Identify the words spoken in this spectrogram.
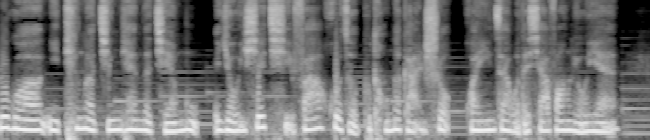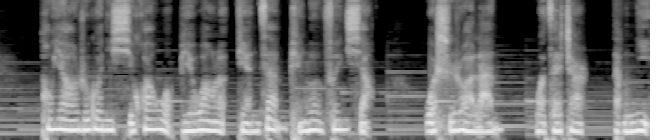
如果你听了今天的节目有一些启发或者不同的感受，欢迎在我的下方留言。同样，如果你喜欢我，别忘了点赞、评论、分享。我是若兰，我在这儿等你。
